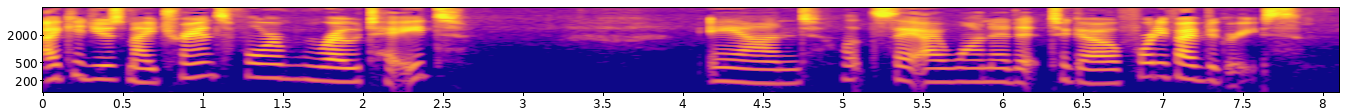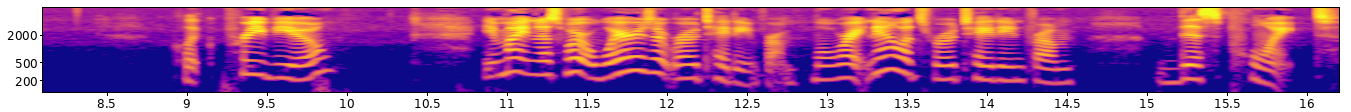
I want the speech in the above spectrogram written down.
I could use my transform rotate and let's say I wanted it to go 45 degrees. Click preview. You might notice where, where is it rotating from? Well right now it's rotating from this point.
